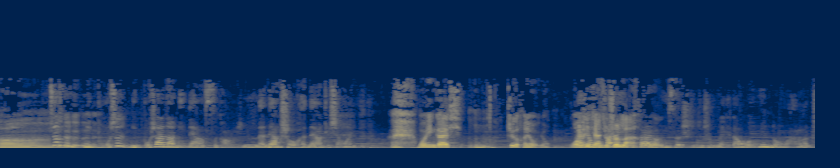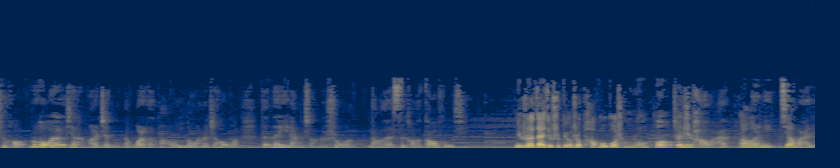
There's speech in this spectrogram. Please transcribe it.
啊，就是对对对对，你不是你不是按照你那样思考，你能量守恒那样去想问题的。我应该嗯，这个很有用。我每天就是懒非常有意思的事情，就是每当我运动完了之后，如果我有一些很 urgent 的 work 的话，我运动完了之后，我的那一两个小时是我脑袋思考的高峰期。你说在就是比如说跑步过程中，不，就是你跑完，哦或者你健完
